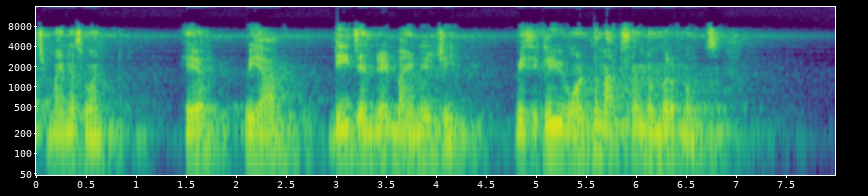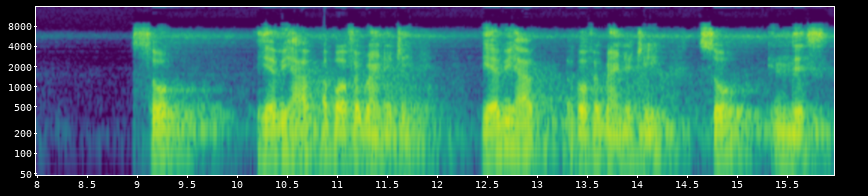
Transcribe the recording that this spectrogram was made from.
h minus 1. Here we have degenerate binary tree. Basically we want the maximum number of nodes. So here we have a perfect binary tree. Here we have a perfect binary tree. So in this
